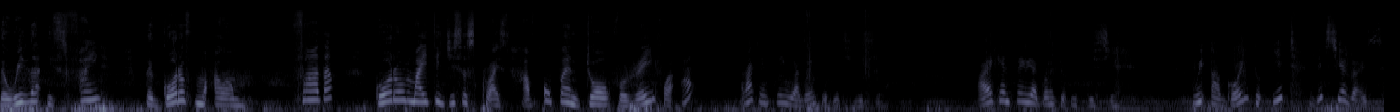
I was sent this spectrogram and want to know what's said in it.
The weather is fine. The god of our father god almighty jesus christ have opened door for rain for us. And i can say we are going to eat this year i can say we are going to eat this year. We are going to eat this year guys.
